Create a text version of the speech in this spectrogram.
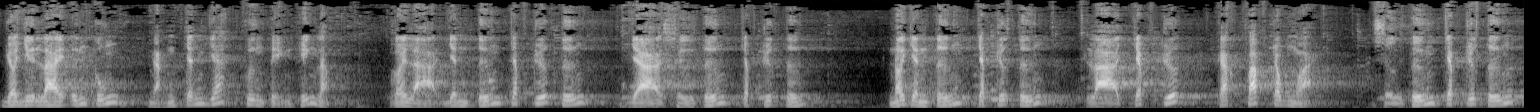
Do Như Lai ứng cúng đẳng chánh giác phương tiện kiến lập, gọi là danh tướng chấp trước tướng và sự tướng chấp trước tướng. Nói danh tướng chấp trước tướng là chấp trước các pháp trong ngoài. Sự tướng chấp trước tướng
